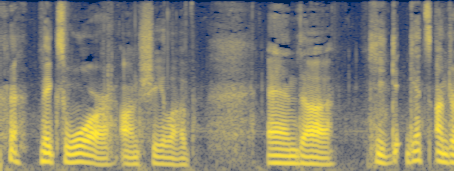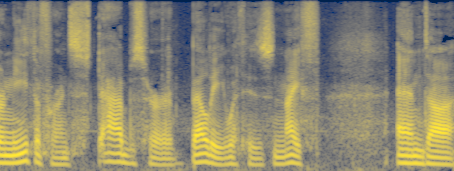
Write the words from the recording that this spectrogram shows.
makes war on Shelob, and uh, he gets underneath of her and stabs her belly with his knife, and uh,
